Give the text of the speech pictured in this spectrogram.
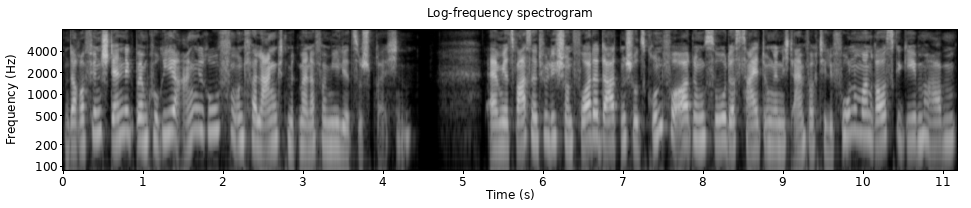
und daraufhin ständig beim Kurier angerufen und verlangt, mit meiner Familie zu sprechen. Ähm, jetzt war es natürlich schon vor der Datenschutzgrundverordnung so, dass Zeitungen nicht einfach Telefonnummern rausgegeben haben,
